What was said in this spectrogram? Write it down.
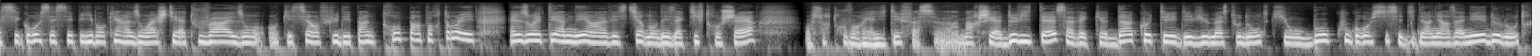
Ces grosses SCPI bancaires, elles ont acheté à tout va, elles ont encaissé un flux d'épargne trop important et elles ont été amenées à investir dans des actifs trop chers. On se retrouve en réalité face à un marché à deux vitesses avec d'un côté des vieux mastodontes qui ont beaucoup grossi ces dix dernières années et de l'autre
